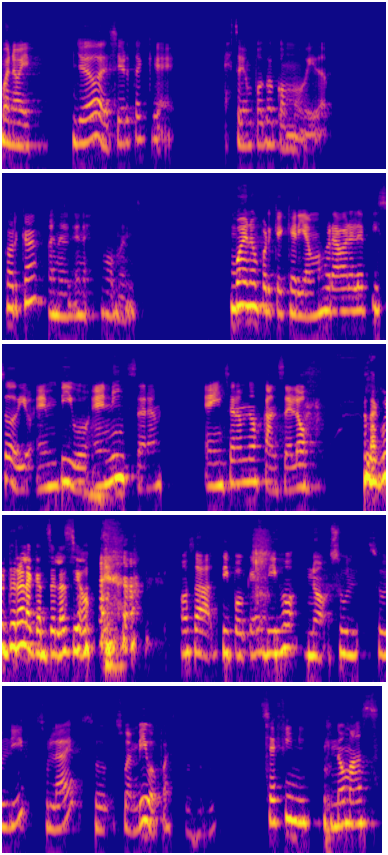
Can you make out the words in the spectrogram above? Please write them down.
Bueno, If, yo debo decirte que estoy un poco conmovida ¿Por qué? en, el- en este momento. Bueno, porque queríamos grabar el episodio en vivo en Instagram e Instagram nos canceló. La cultura de la cancelación. O sea, tipo que dijo, no, su, su live, su live, su, su en vivo, pues. Se fini, no más.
